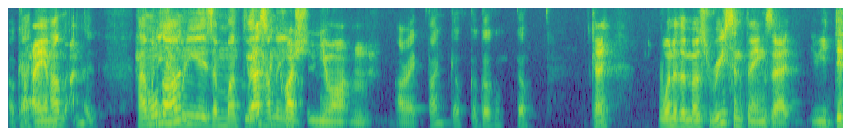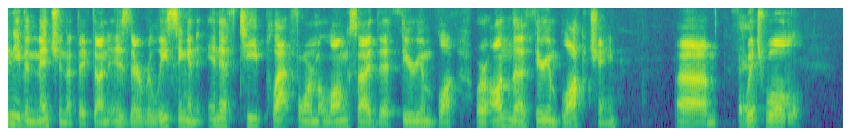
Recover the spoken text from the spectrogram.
Okay. I am- How, how many? How many is a monthly? you how many? question you want. mm, All right, fine. Go, go, go, go, go. Okay. One of the most recent things that you didn't even mention that they've done is they're releasing an NFT platform alongside the Ethereum block or on the Ethereum blockchain, um, which will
